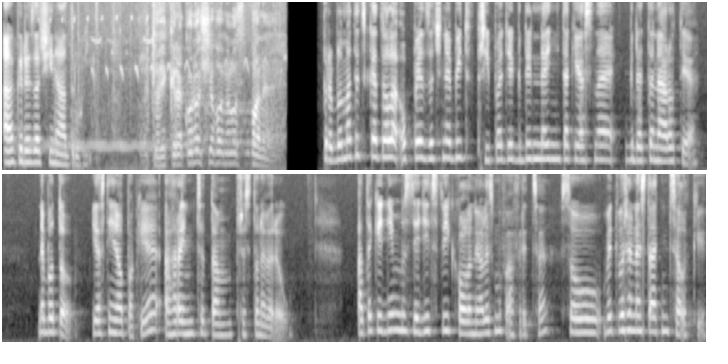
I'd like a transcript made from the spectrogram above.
a kde začíná druhý. Ale to je Krakonošovo, milost pane. Problematické tohle opět začne být v případě, kdy není tak jasné, kde ten národ je. Nebo to jasný naopak je a hranice tam přesto nevedou. A tak jedním z dědictví kolonialismu v Africe jsou vytvořené státní celky,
